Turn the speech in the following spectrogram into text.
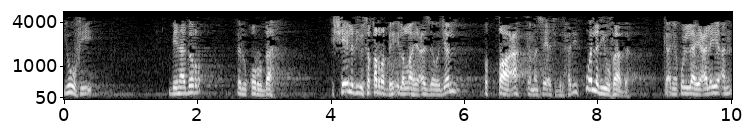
يوفي بنذر القربة. الشيء الذي يتقرب به إلى الله عز وجل الطاعة كما سيأتي في الحديث والذي يوفى به. كأن يقول الله علي أن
